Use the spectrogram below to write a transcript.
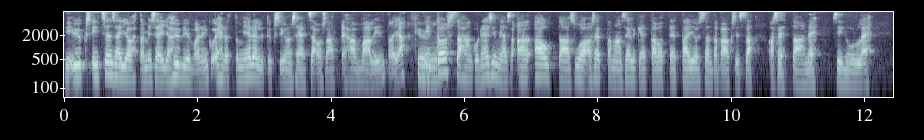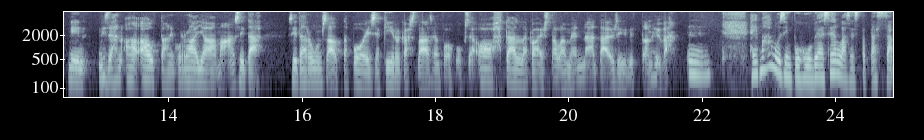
niin yksi itsensä johtamisen ja hyvinvoinnin niin ehdottomia edellytyksiä on se, että sä osaat tehdä valintoja. Kyllä. Niin tossahan, kun esimies auttaa sua asettamaan selkeät tavoitteet tai joissain tapauksissa asettaa ne sinulle, niin, niin sehän auttaa niin kuin rajaamaan sitä, sitä runsautta pois ja kirkastaa sen fokuksen. Ah, tällä kaistalla mennään täysin, nyt on hyvä. Mm. Hei, mä haluaisin puhua vielä sellaisesta tässä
